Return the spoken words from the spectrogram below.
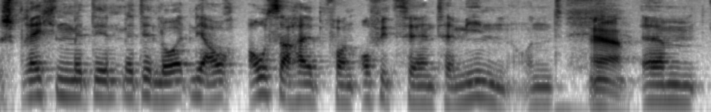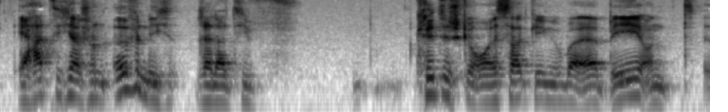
sprechen mit den, mit den Leuten ja auch außerhalb von offiziellen Terminen. Und ja. ähm, er hat sich ja schon öffentlich relativ kritisch geäußert gegenüber RB und äh,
